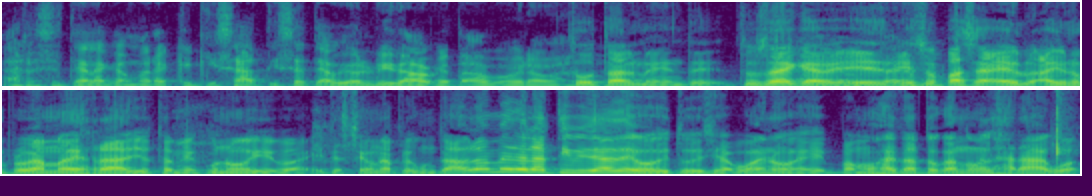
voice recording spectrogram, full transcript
a resetear la cámara, que quizá a ti se te había olvidado que estábamos grabando. Totalmente. Tú sabes que a- eso pasa, hay unos programas de radio también que uno iba y te hacían una pregunta, háblame de la actividad de hoy. Y tú decías, bueno, eh, vamos a estar tocando en el Jaragua.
